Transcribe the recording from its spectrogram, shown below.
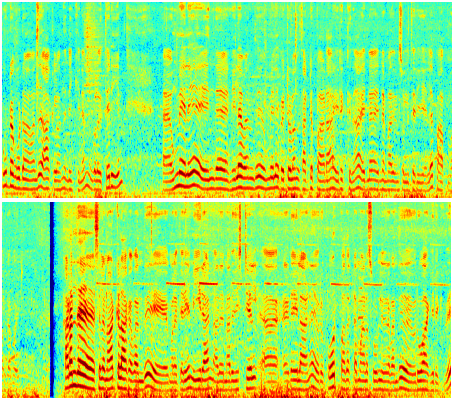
கூட்டம் கூட்டம் வந்து ஆக்கள் வந்து நிற்கணும் உங்களுக்கு தெரியும். உண்மையிலேயே இந்த நிலை வந்து உண்மையிலேயே பெட்ரோல் வந்து தட்டுப்பாடாக இருக்குதா? என்ன என்ன மாதிரின்னு சொல்லி தெரியல. பார்ப்போம் ஒருக்கா போயிட்டு. கடந்த சில நாட்களாக வந்து உங்களுக்கு தெரியும் ஈரான் அதே மாதிரி இஸ்ரேல் இடையிலான ஒரு போர் பதட்டமான சூழ்நிலை வந்து உருவாகி இருக்குது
